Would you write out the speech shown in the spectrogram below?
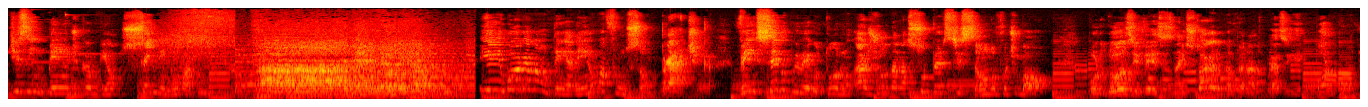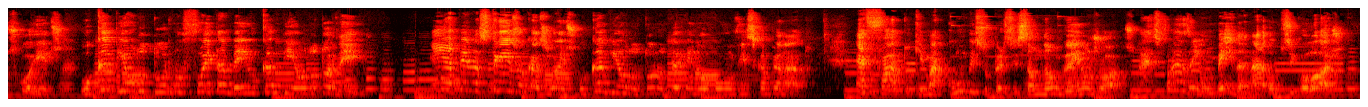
Desempenho de campeão sem nenhuma dúvida. E embora não tenha nenhuma função prática, vencer o primeiro turno ajuda na superstição do futebol. Por 12 vezes na história do Campeonato Brasileiro por pontos corridos, o campeão do turno foi também o campeão do torneio. Em apenas três ocasiões, o campeão do turno terminou com o vice-campeonato. É fato que macumba e superstição não ganham jogos, mas fazem um bem danado ao psicológico.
